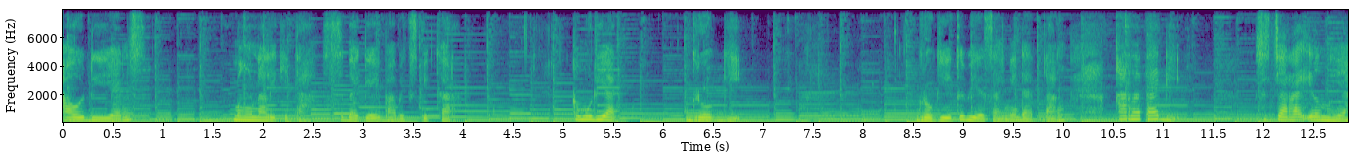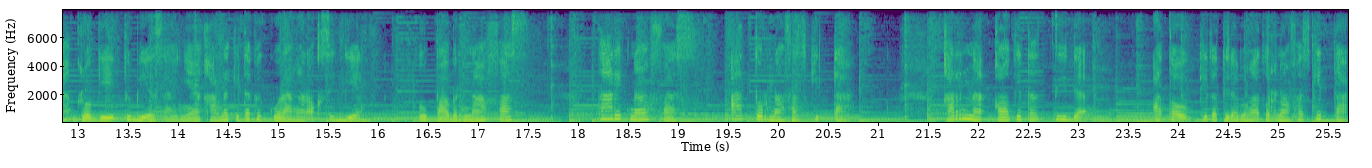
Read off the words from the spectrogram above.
audience mengenali kita sebagai public speaker. Kemudian, grogi. Grogi itu biasanya datang karena tadi secara ilmiah grogi itu biasanya karena kita kekurangan oksigen lupa bernafas. Tarik nafas, atur nafas kita. Karena kalau kita tidak atau kita tidak mengatur nafas kita,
